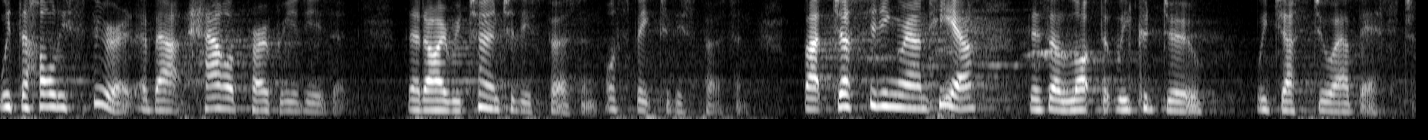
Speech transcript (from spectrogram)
with the Holy Spirit about how appropriate is it that I return to this person or speak to this person. But just sitting around here, there's a lot that we could do. We just do our best.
